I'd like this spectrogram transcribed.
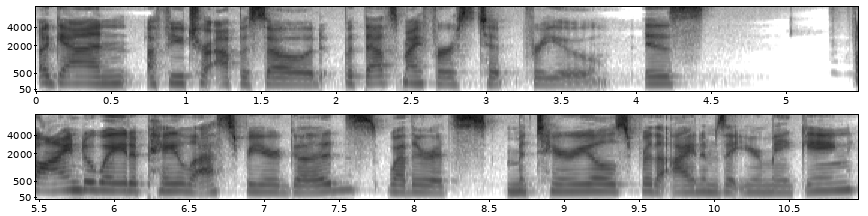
again a future episode, but that's my first tip for you is find a way to pay less for your goods, whether it's materials for the items that you're making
